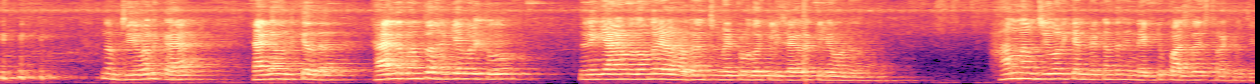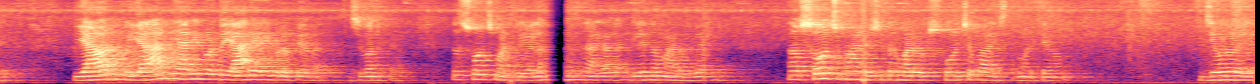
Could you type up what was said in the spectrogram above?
ನಮ್ಮ ಜೀವನಕ್ಕೆ ಹೆಂಗೆ ಅಂತ ಕೇಳ್ದ. ಹ್ಯಾಂಗೆ ಬಂತು, ಹಾಗೆ ಹೋಯ್ತು. ನಿನಗೆ ಯಾವ ಉಳ್ದವ ಅಂದ್ರೆ ಎರಡು ಹಡ್ದೊಂದು ಮೆಟ್ಟು ಉಳ್ದೋ ಕಿಲಿ ಜಾಗದಾಗ ಕಿಲಿ ಹೊಂಟದ ಹಂಗೆ ನಮ್ಮ ಜೀವನಕ್ಕೆ ಏನು ಬೇಕಂದ್ರೆ ಹಿಂಗೆ ನೆಗೆಟಿವ್ ಪಾಸಿಟಿವ್ ತರಕ್ಕೆ ಇರ್ತೀವಿ. ಯಾರು ಯಾರು ಯಾರಿಗೆ ಬರ್ತದೆ ಯಾರು ಯಾರಿಗೆ ಬರುತ್ತೆ ಜೀವನಕ್ಕೆ? ಅದು ಸೋಚ್ ಮಾಡ್ತೀವಿ, ಎಲ್ಲ ಹಂಗೆ ಆಗಲ್ಲ, ಇಲ್ಲಿಂದ ಮಾಡೋದು ಬೇರೆ ನಾವು ಸೋಚ್ ಭಾಳ ವಿಚಿತ್ರ ಮಾಡಬೇಕು, ಸೋಚೆ ಭಾಳ ವಿಚಿತ್ರ ಮಾಡ್ತೀವಿ ನಾವು. ಜೀವನದಲ್ಲಿ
